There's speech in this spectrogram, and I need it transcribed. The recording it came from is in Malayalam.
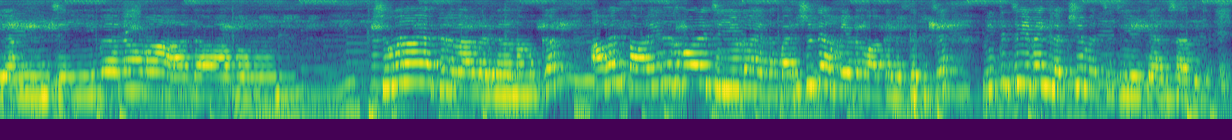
മറിയം ജീവനും മാതാവും. ശിവനായ തിരുനാൾ വരുന്നത് നമുക്ക് അവൻ പറയുന്നത് പോലെ ചെയ്യുക എന്ന പരിശുദ്ധ അമ്മയുടെ വാക്കനുസരിച്ച് നിത്യജീവൻ ലക്ഷ്യം വെച്ച് ജീവിക്കാൻ സാധിക്കട്ടെ.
